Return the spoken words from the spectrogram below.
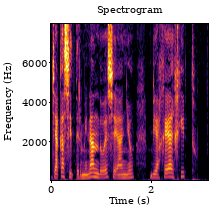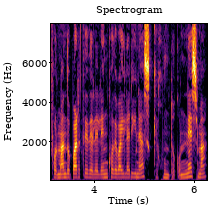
ya casi terminando ese año, viajé a Egipto formando parte del elenco de bailarinas que junto con Nesma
